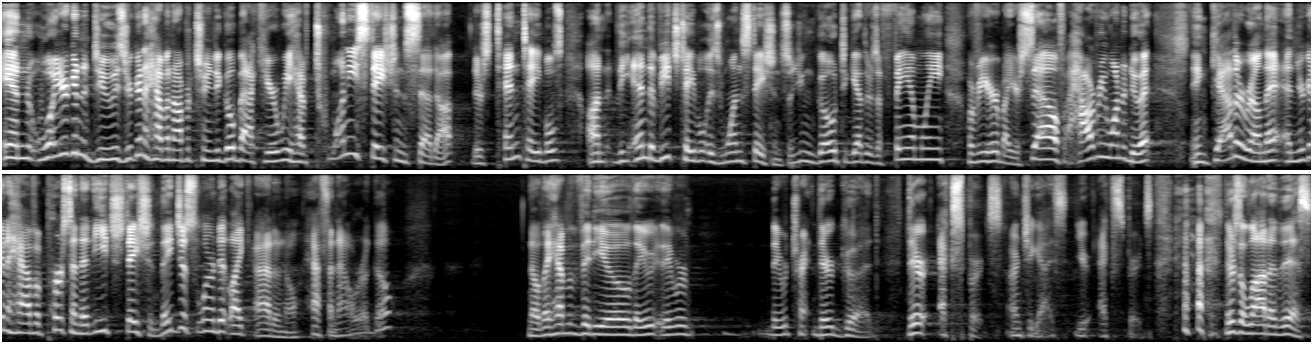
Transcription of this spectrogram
And what you're going to do is you're going to have an opportunity to go back here. We have 20 stations set up. There's 10 tables. On the end of each table is one station. So you can go together as a family, or if you're here by yourself, however you want to do it, and gather around that. And you're going to have a person at each station. They just learned it like, I don't know, half an hour ago. No, they have a video. They, they were, they were tra- they're good. They're experts, aren't you guys? You're experts. There's a lot of this.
